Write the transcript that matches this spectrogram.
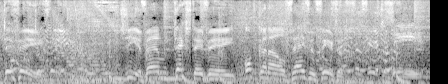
op tv. ZFM, Text TV, op kanaal 45. ZFM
